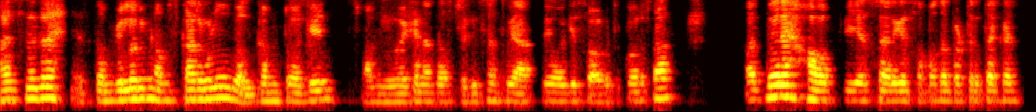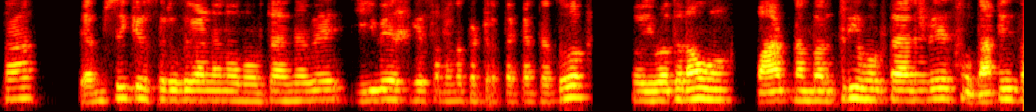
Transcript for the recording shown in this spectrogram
ಹಾಯ್ ಸ್ನೇಹಿತರೆ, ತಮ್ಗೆಲ್ಲರಿಗೂ ನಮಸ್ಕಾರಗಳು. Welcome to again Swami Vivekananda study ಅಂತ ಆತ್ಮೀಯವಾಗಿ ಸ್ವಾಗತ ಕೋರ್ತಾ. ಅದ್ಮೇಲೆ ಪಿ ಎಸ್ ಆರ್ಗೆ ಸಂಬಂಧಪಟ್ಟಿರ್ತಕ್ಕಂಥ ಎಂ ಸಿ ಕ್ಯೂ ಸಿರೀಸ್ ಗಳನ್ನ ನಾವು ನೋಡ್ತಾ ಇದ್ದೇವೆ ಇ ವಿ ಎಸ್ಗೆ ಸಂಬಂಧಪಟ್ಟಿರ್ತಕ್ಕಂಥದ್ದು. ಸೊ ಇವತ್ತು ನಾವು ಪಾರ್ಟ್ ನಂಬರ್ ತ್ರೀ ಹೋಗ್ತಾ ಇದ್ದೇವೆ. So that is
